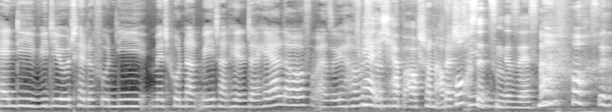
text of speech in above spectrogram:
Handy, Videotelefonie mit 100 Metern hinterherlaufen. Also wir haben ja, ich habe auch schon auf Hochsitzen gesessen Hochsitzen.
